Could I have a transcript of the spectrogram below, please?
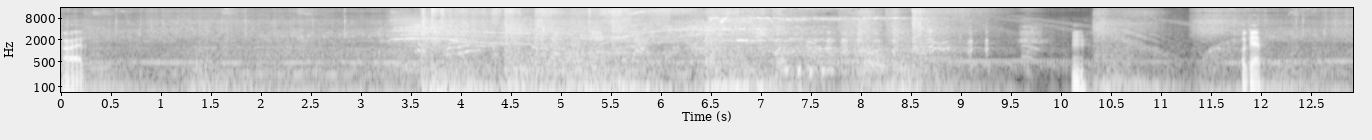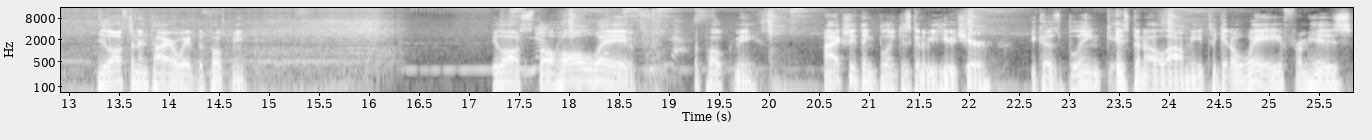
All right. Okay. He lost an entire wave to poke me. He lost the whole wave to poke me. I actually think Blink is going to be huge here because Blink is going to allow me to get away from his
